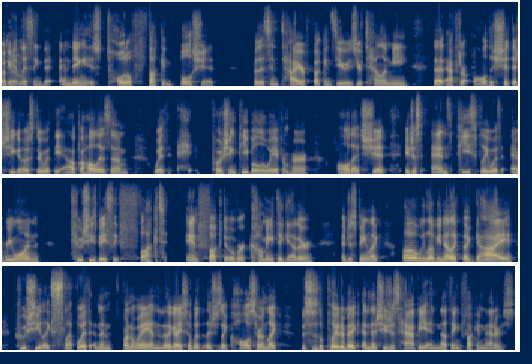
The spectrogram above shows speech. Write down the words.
Okay, listen, the ending is total fucking bullshit for this entire fucking series. You're telling me that after all the shit that she goes through with the alcoholism, with h- pushing people away from her, all that shit, it just ends peacefully with everyone who she's basically fucked and fucked over coming together and just being like, "Oh, we love you now." Like the guy who she like slept with and then run away, and the other guy she slept with, that she like calls her and like, "This is the play to make," and then she's just happy and nothing fucking matters.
